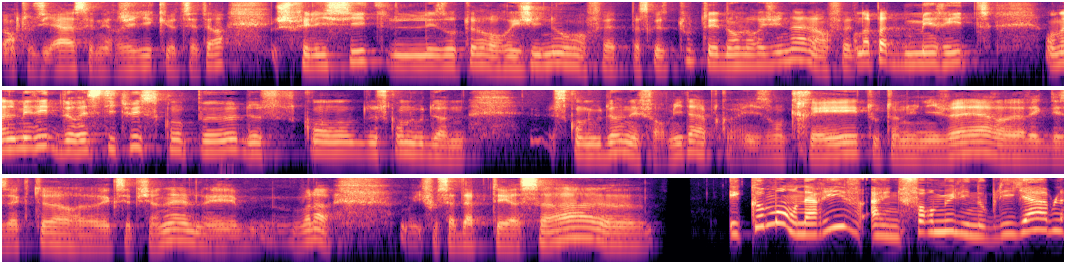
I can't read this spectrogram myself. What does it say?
enthousiastes, énergiques, etc. Je félicite les auteurs originaux en fait, parce que tout est dans l'original en fait. On n'a pas de mérite, on a le mérite de restituer ce qu'on peut de ce qu'on de ce qu'on nous donne. Ce qu'on nous donne est formidable. Quoi. Ils ont créé tout un univers avec des acteurs euh, exceptionnels et voilà. Il faut s'adapter à ça. Euh, et comment on arrive à une formule inoubliable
